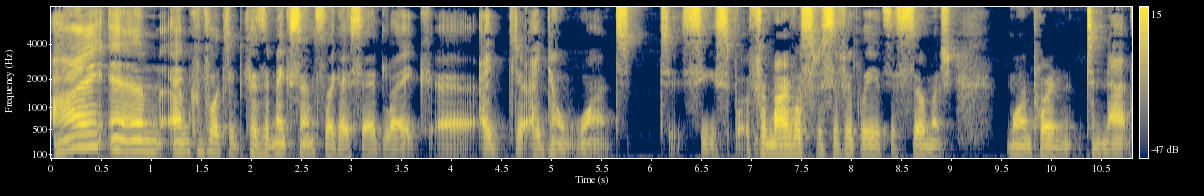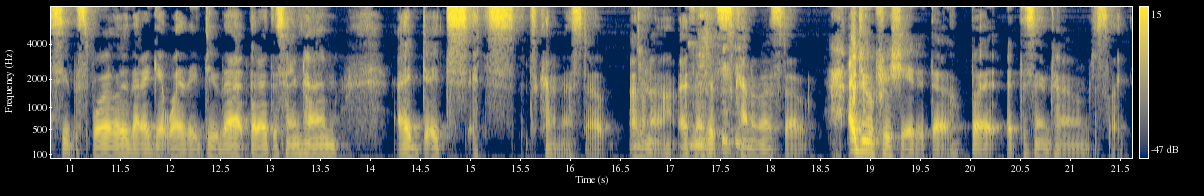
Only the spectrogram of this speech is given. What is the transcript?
I am I'm conflicted because it makes sense. Like I said, like uh, I I don't want to see spoil for Marvel specifically. It's just so much more important to not see the spoiler that I get why they do that. But at the same time, I it's it's it's kind of messed up. I don't know. I think it's kind of messed up. I do appreciate it though, but at the same time, I'm just like.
